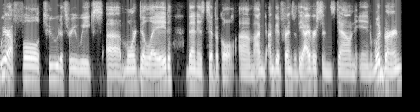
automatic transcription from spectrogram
we are a full two to three weeks uh, more delayed than is typical. Um, I'm I'm good friends with the Iversons down in Woodburn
